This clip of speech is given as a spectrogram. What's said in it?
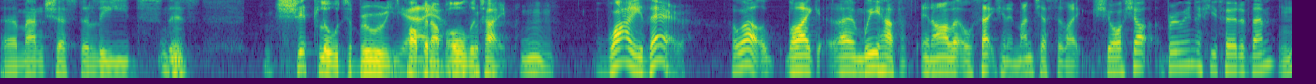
uh, Manchester, Leeds, Mhm. there's shitloads of breweries Yeah, popping up all the time. Mm. Why there? Well, well, like um, we have in our little section in Manchester, like Sure Shot Brewing, if you've heard of them. Hmm?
